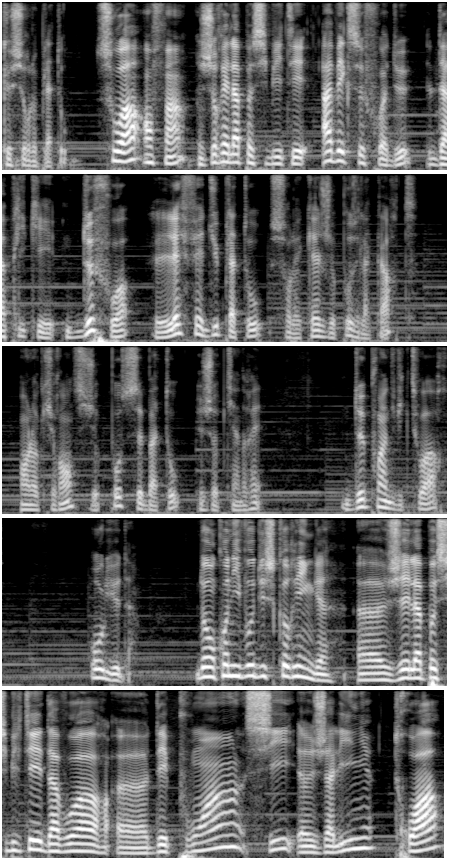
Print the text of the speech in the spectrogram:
que sur le plateau. Soit enfin, j'aurai la possibilité avec ce x2 d'appliquer deux fois l'effet du plateau sur lequel je pose la carte. En l'occurrence, si je pose ce bateau, j'obtiendrai deux points de victoire au lieu d'un. Donc au niveau du scoring, euh, j'ai la possibilité d'avoir euh, des points si euh, j'aligne 3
